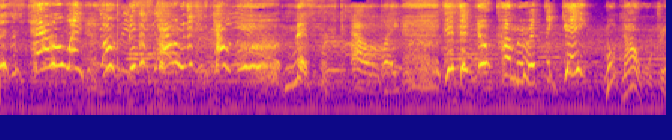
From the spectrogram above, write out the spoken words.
Mrs. Caloway! Oh, Mrs. Caloway! Mrs. Caloway! Mrs. Caloway! There's a newcomer at the gate! What now, Audrey?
